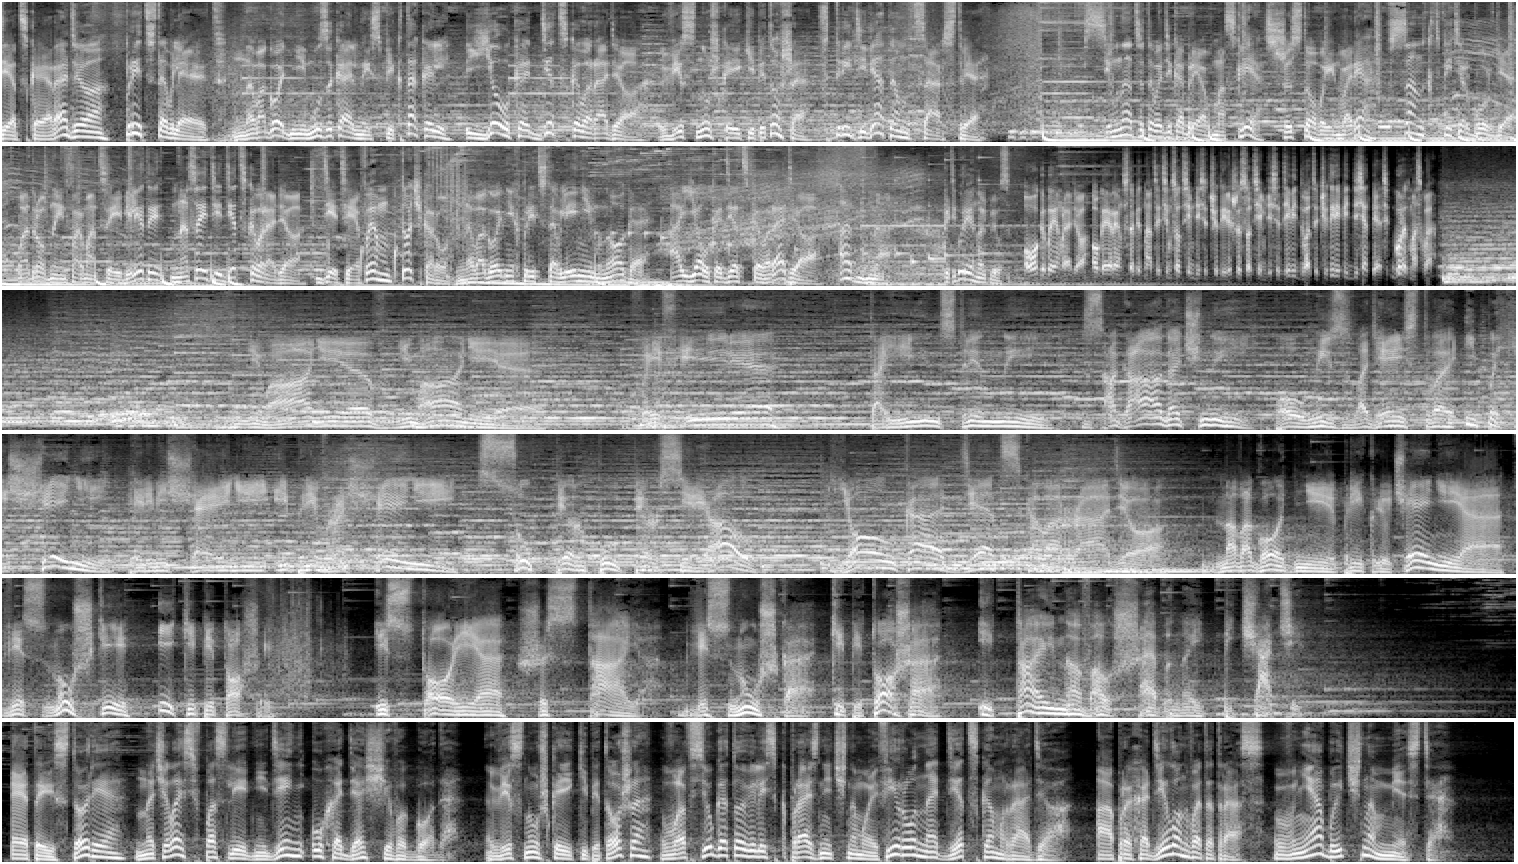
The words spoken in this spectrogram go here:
Детское радио представляет новогодний музыкальный спектакль «Елка детского радио». Веснушка и Кипитоша в тридевятом царстве. С 17 декабря в Москве, с 6 января в Санкт-Петербурге. Подробная информация и билеты на сайте детского радио детифм.ру. Новогодних представлений много, а елка детского радио одна. Категория 0+. ОГБМ ОГРН 115 774 679 24 55. Город Москва. Внимание, внимание! В эфире таинственный, загадочный, полный злодейства и похищений, перемещений и превращений супер-пупер сериал «Елка детского радио». Новогодние приключения Веснушки и Кипитоши. История шестая. Веснушка, Кипитоша и тайна волшебной печати. Эта история началась в последний день уходящего года. Веснушка и Кипитоша вовсю готовились к праздничному эфиру на детском радио. А проходил он в этот раз в необычном месте.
